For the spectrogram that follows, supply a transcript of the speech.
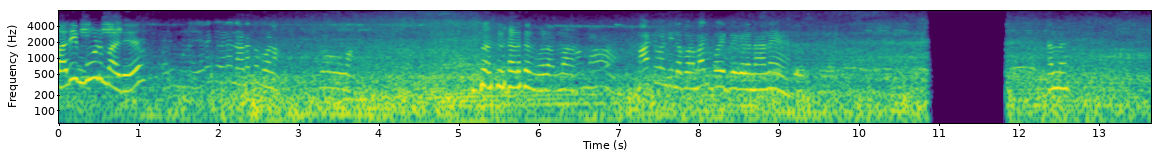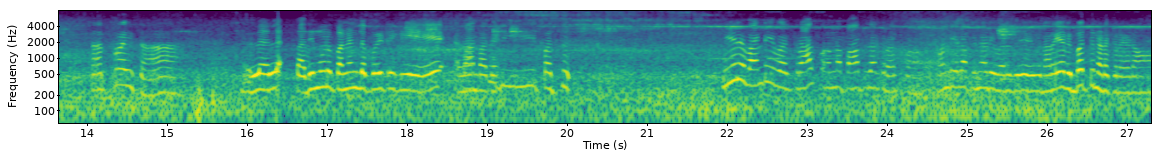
பதிமூணு மாது பதிமூணு. இறங்கி வேணா நடந்து போகலாம் ஸ்லோவா நடந்து போகலாமா ஆமாம் மாட்டு வண்டியில் போகிற மாதிரி போயிட்டு இருக்கிறேன் நான். நம்ம சர்ப்ரைஸா இல்லை இல்லை. பதிமூணு பன்னெண்டில் போயிட்டுருக்கியே. அதான் பார்த்தேன். பத்து. நீர் வண்டி கிராஸ் பண்ணோம்னா பார்த்து தான் கிராஸ் பண்ணணும். வண்டியெல்லாம் பின்னாடி வருது. நிறைய விபத்து நடக்கிற இடம்.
